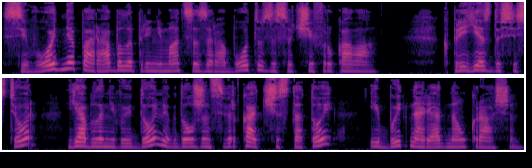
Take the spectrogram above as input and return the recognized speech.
Сегодня пора было приниматься за работу, засучив рукава. К приезду сестер яблоневый домик должен сверкать чистотой и быть нарядно украшен.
